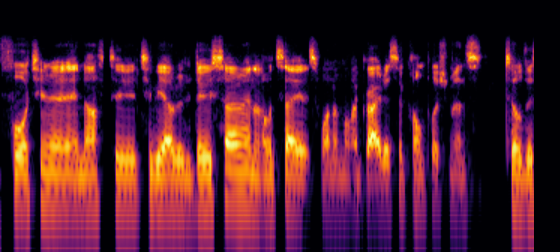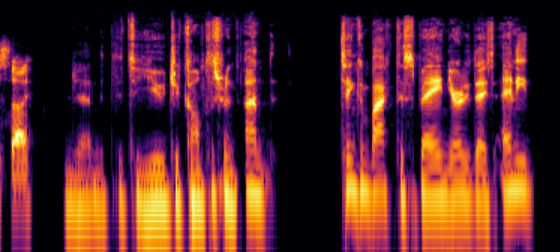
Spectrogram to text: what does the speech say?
fortunate enough to to be able to do so. And I would say it's one of my greatest accomplishments till this day. Yeah, it's a huge accomplishment. And thinking back to Spain, your early days, any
